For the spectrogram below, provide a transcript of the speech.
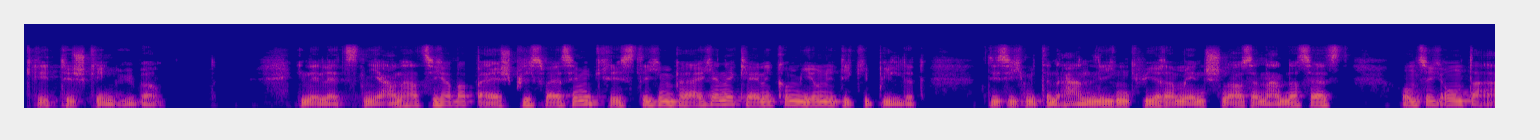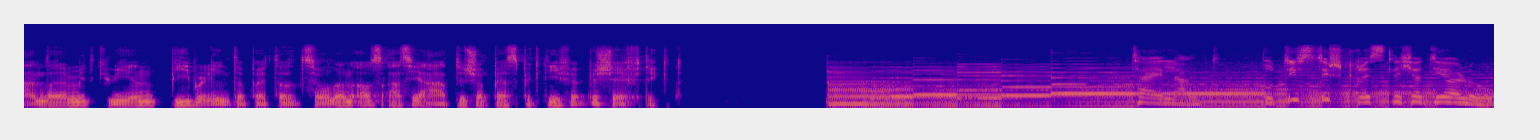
kritisch gegenüber. In den letzten Jahren hat sich aber beispielsweise im christlichen Bereich eine kleine Community gebildet, die sich mit den Anliegen queerer Menschen auseinandersetzt und sich unter anderem mit queeren Bibelinterpretationen aus asiatischer Perspektive beschäftigt. Thailand. Buddhistisch-christlicher Dialog.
